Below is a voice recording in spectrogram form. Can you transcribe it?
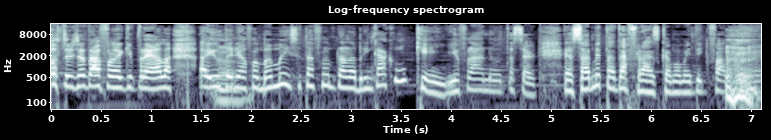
Outro dia eu tava falando aqui pra ela, aí Ah. o Daniel falou, mamãe, você tá falando pra ela brincar com quem? E eu falei, ah, não, tá certo. É só a metade da frase que a mamãe tem que falar. né?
